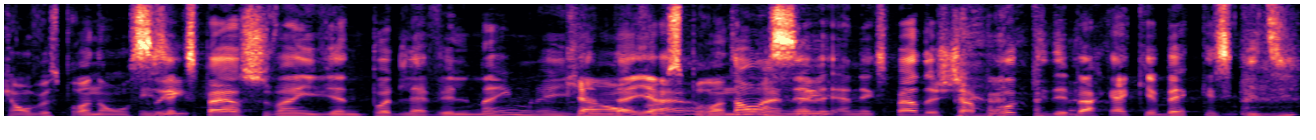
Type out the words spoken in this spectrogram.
quand, on, veut se prononcer. Les experts, souvent, ils viennent pas de la ville même, là, ils viennent d'ailleurs. Un, un, expert de Sherbrooke qui débarque à Québec, qu'est-ce qu'il dit?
